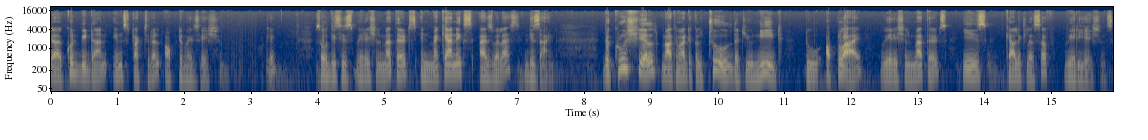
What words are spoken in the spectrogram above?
uh, could be done in structural optimization. Okay. So, this is variational methods in mechanics as well as design. The crucial mathematical tool that you need to apply variational methods is calculus of variations.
